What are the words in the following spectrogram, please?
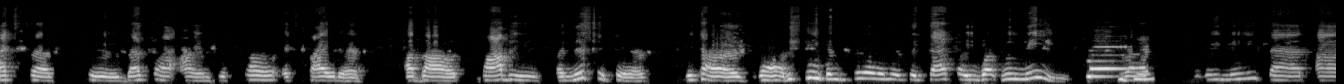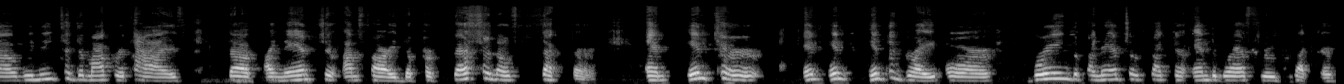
access to, that's why I am just so excited about Bobby's initiative because what he is doing is exactly what we need. Right? Mm-hmm. We need that. Uh, we need to democratize the financial, I'm sorry, the professional sector and enter and in, integrate or bring the financial sector and the grassroots sector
